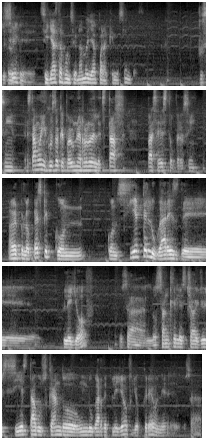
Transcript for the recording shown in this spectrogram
creo sí. que si ya está funcionando, ya para qué lo sientas. pues sí. Está muy injusto que por un error del staff pase esto, pero sí. A ver, pero lo que pasa es que con, con siete lugares de playoff, o sea, Los Ángeles Chargers sí está buscando un lugar de playoff, yo creo. En, el- o sea,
